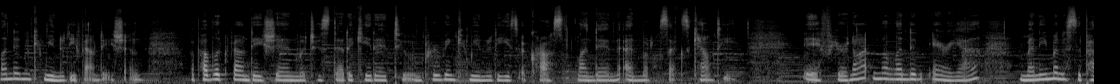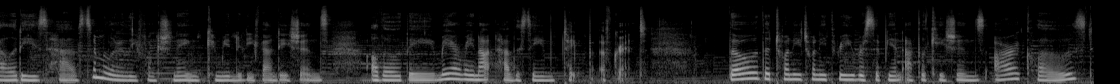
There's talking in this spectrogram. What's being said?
London Community Foundation, a public foundation which is dedicated to improving communities across London and Middlesex County. If you're not in the London area, many municipalities have similarly functioning community foundations, although they may or may not have the same type of grant. Though the 2023 recipient applications are closed,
